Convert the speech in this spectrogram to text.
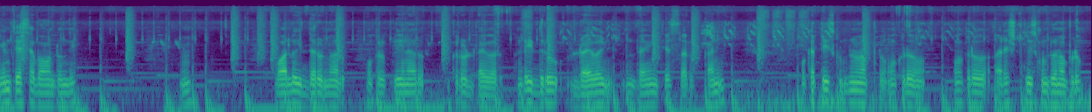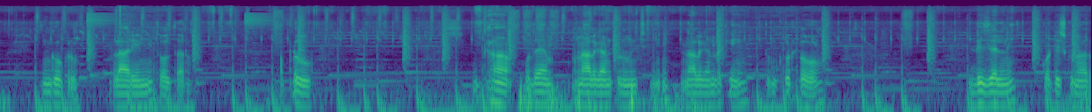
ఏం చేస్తే బాగుంటుంది? వాళ్ళు ఇద్దరు ఉన్నారు. ఒకరు క్లీనరు ఒకరు డ్రైవర్. అంటే ఇద్దరు డ్రైవింగ్ డ్రైవింగ్ చేస్తారు. కానీ ఒకరు తీసుకుంటున్నప్పుడు ఒకడు ఒకరు అరెస్ట్ తీసుకుంటున్నప్పుడు ఇంకొకరు లారీని తోలుతారు. అప్పుడు ఇంకా ఉదయం నాలుగు గంటల నుంచి నాలుగు గంటలకి తుమ్కూరులో డీజిల్ని కొట్టించుకున్నారు.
